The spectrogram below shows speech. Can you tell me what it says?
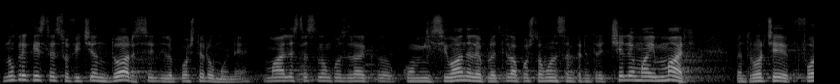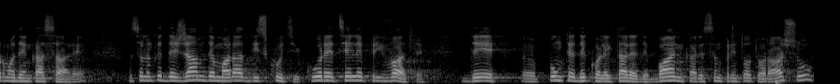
nu cred că este suficient doar sediile poște române, mai ales să luăm în considerare că comisioanele plătite la poștă română sunt printre cele mai mari pentru orice formă de încasare, astfel încât deja am demarat discuții cu rețele private, de uh, puncte de colectare de bani care sunt prin tot orașul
